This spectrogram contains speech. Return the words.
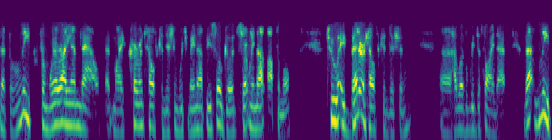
that the leap from where I am now at my current health condition, which may not be so good, certainly not optimal, to a better health condition, uh, however we define that, that leap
